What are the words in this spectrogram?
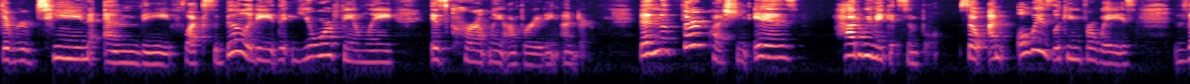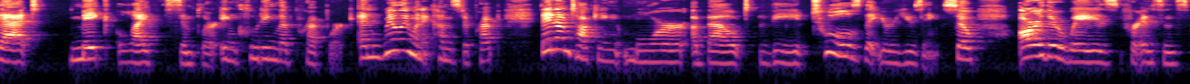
the routine and the flexibility that your family is currently operating under. Then the third question is how do we make it simple? So I'm always looking for ways that make life simpler, including the prep work. And really, when it comes to prep, then I'm talking more about the tools that you're using. So, are there ways, for instance,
